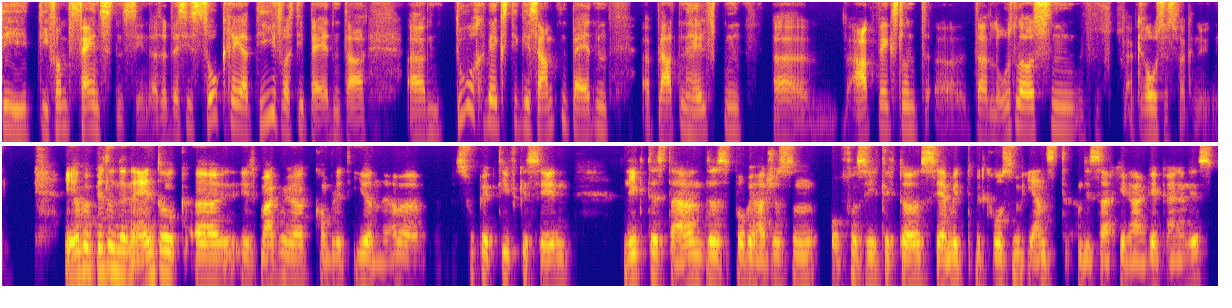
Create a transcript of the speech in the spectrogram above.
die, die vom Feinsten sind. Also das ist so kreativ, was die beiden da ähm, durchwegs die gesamten beiden äh, Plattenhälften äh, abwechselnd äh, da loslassen. Ein großes Vergnügen. Ich habe ein bisschen den Eindruck, äh, ich mag mich ja komplett irren, aber subjektiv gesehen liegt es daran, dass Bobby Hutcherson offensichtlich da sehr mit, mit großem Ernst an die Sache rangegangen ist,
